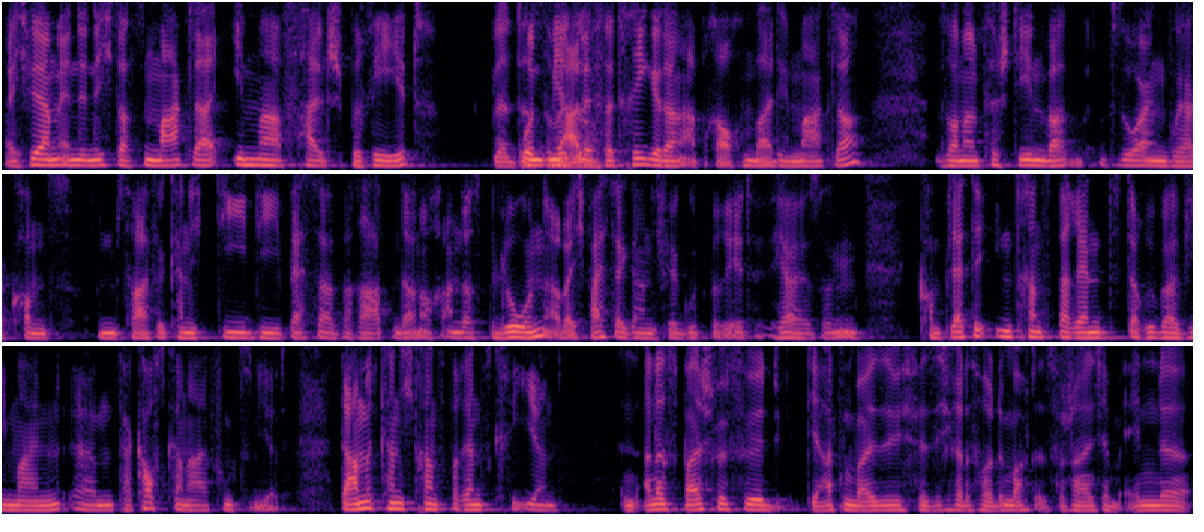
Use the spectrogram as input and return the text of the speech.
Ich will am Ende nicht, dass ein Makler immer falsch berät. und sowieso. mir alle Verträge dann abrauchen bei dem Makler, sondern verstehen, sagen, woher kommt es. Und im Zweifel kann ich die, die besser beraten, dann auch anders belohnen. Aber ich weiß ja gar nicht, wer gut berät. Ja, so ein komplette Intransparenz darüber, wie mein ähm, Verkaufskanal funktioniert. Damit kann ich Transparenz kreieren. Ein anderes Beispiel für die Art und Weise, wie Versicherer das heute macht, ist wahrscheinlich am Ende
